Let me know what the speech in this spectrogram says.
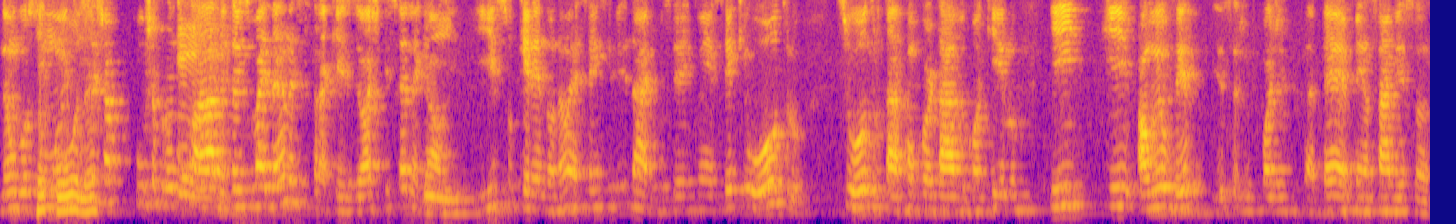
não gostou Recua, muito, né? você já puxa para o outro é. lado. Então isso vai dando esses traqueiros. Eu acho que isso é legal. Sim. E isso, querendo ou não, é sensibilidade. Você reconhecer que o outro, se o outro está confortável com aquilo. E, e, ao meu ver, isso a gente pode até pensar nisso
